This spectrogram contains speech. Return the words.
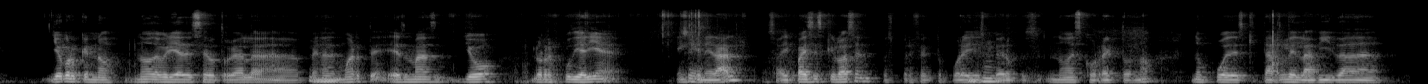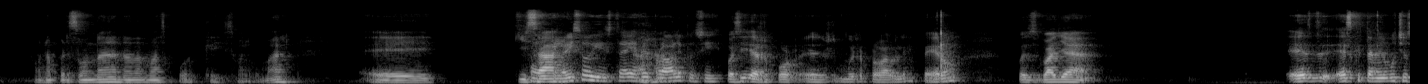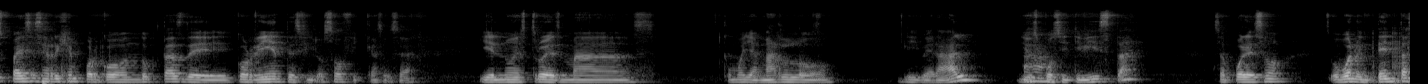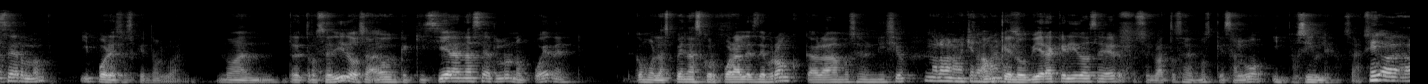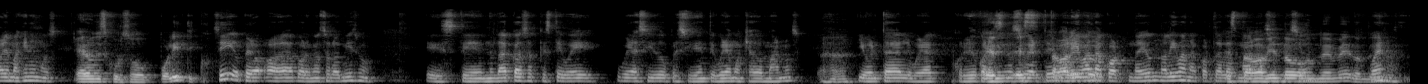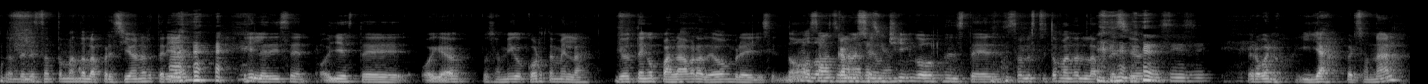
Yo creo que no, no debería de ser otorgada la pena de muerte. Es más, yo lo repudiaría en Sí. general. O sea, hay países que lo hacen, pues perfecto por ellos, pero pues no es correcto, ¿no? No puedes quitarle la vida a una persona nada más porque hizo algo mal. Eh, quizá. que lo hizo y está, es Ajá. reprobable, pues sí. Pues sí, es, es muy reprobable, pero pues vaya, es, es que también muchos países se rigen por conductas de corrientes filosóficas, o sea, y el nuestro es más, ¿cómo llamarlo? Liberal y es positivista, o sea, por eso, o bueno, intenta hacerlo y por eso es que no lo han, no han retrocedido, o sea, aunque quisieran hacerlo, no pueden. Como las penas corporales de Bronco que hablábamos en el inicio, No lo van a las aunque manos. lo hubiera querido hacer, pues el vato sabemos que es algo imposible. O sea, Sí, ahora, ahora imaginemos. era un discurso político. Sí, pero ahora volvemos a lo mismo. Este, nos da caso que este güey hubiera sido presidente, hubiera mochado manos Ajá. y ahorita le hubiera corrido con Es- la misma suerte. estaba No le, iban viendo- a cort- no, no le iban a cortar las Estaba manos. en viendo un meme donde, Bueno. donde le están tomando la presión arterial y le dicen, oye, este, oiga, pues amigo, córtemela. Yo tengo palabra de hombre. Y le dicen, no, No, don, cálmese un chingo. Este, solo estoy tomando la presión. sí, sí. Pero bueno, y ya, personal.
